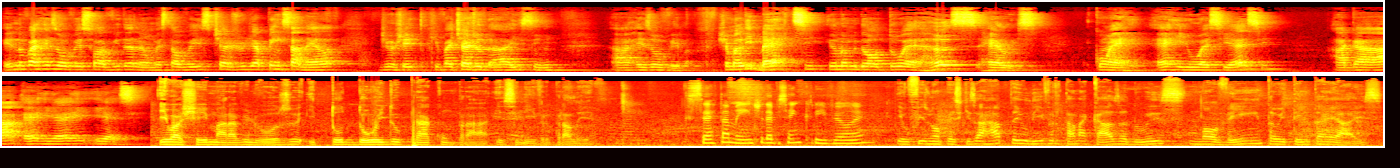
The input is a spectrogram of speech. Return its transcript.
Ele não vai resolver sua vida, não, mas talvez te ajude a pensar nela de um jeito que vai te ajudar aí sim a resolvê-la. Chama Liberte-se e o nome do autor é Russ Harris, com R, R-U-S-S H-A-R-R-I-S. Eu achei maravilhoso e tô doido para comprar esse livro para ler. Certamente deve ser incrível, né? Eu fiz uma pesquisa rápida e o livro tá na casa dos 90, 80 reais.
